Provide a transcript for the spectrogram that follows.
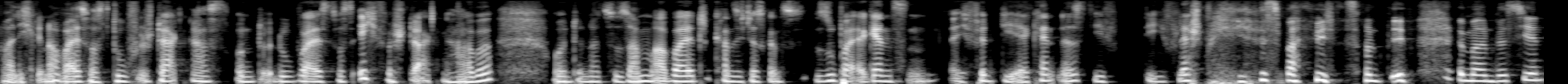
Weil ich genau weiß, was du für Stärken hast und du weißt, was ich für Stärken habe. Und in der Zusammenarbeit kann sich das ganz super ergänzen. Ich finde die Erkenntnis, die, die flasht mich jedes Mal wieder so ein, immer ein bisschen,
